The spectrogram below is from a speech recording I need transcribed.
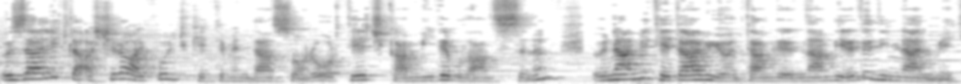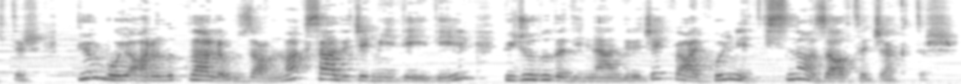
Özellikle aşırı alkol tüketiminden sonra ortaya çıkan mide bulantısının önemli tedavi yöntemlerinden biri de dinlenmektir. Gün boyu aralıklarla uzanmak sadece mideyi değil, vücudu da dinlendirecek ve alkolün etkisini azaltacaktır.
